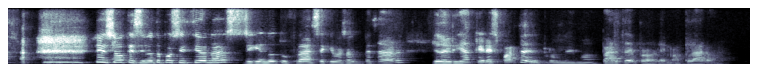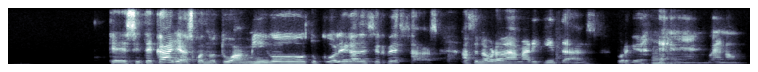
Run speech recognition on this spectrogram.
eso, que si no te posicionas, siguiendo tu frase que vas a empezar, yo diría que eres parte del problema. Parte del problema, claro que si te callas cuando tu amigo, tu colega de cervezas hace una broma de mariquitas porque, bueno,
